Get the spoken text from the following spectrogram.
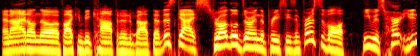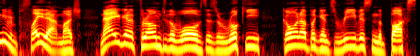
and I don't know if I can be confident about that. This guy struggled during the preseason. First of all, he was hurt. He didn't even play that much. Now you're going to throw him to the Wolves as a rookie going up against Revis and the Bucks.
